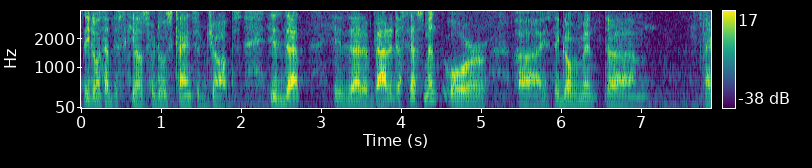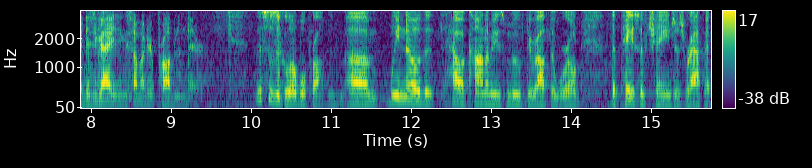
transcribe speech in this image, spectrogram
they don't have the skills for those kinds of jobs. Is that is that a valid assessment, or uh, is the government um, uh, disguising some other problem there? This is a global problem. Um, we know that how economies move throughout the world, the pace of change is rapid.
